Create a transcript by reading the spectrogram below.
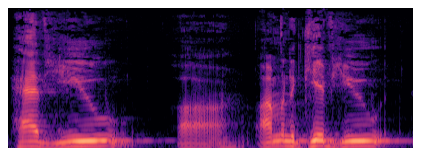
have you, uh, I'm going to give you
